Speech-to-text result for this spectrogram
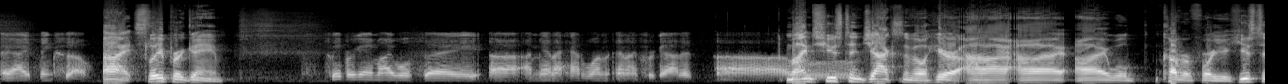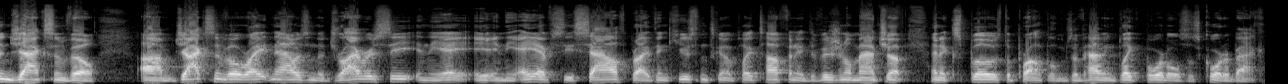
I think so. All right, sleeper game. Sleeper game, I will say, uh, man, I had one and I forgot it. Uh, Mine's Houston Jacksonville. Here, I, I, I will cover for you. Houston Jacksonville. Um, Jacksonville right now is in the driver's seat in the A- in the AFC South, but I think Houston's going to play tough in a divisional matchup and expose the problems of having Blake Bortles as quarterback.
